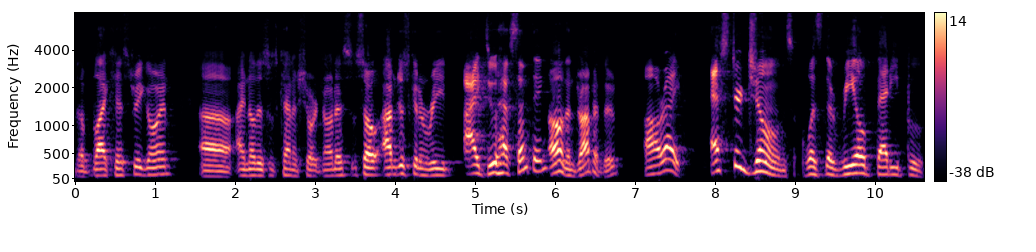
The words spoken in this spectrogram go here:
the Black History going. Uh, I know this was kind of short notice, so I'm just gonna read. I do have something. Oh, then drop it, dude. All right. Esther Jones was the real Betty Boop.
